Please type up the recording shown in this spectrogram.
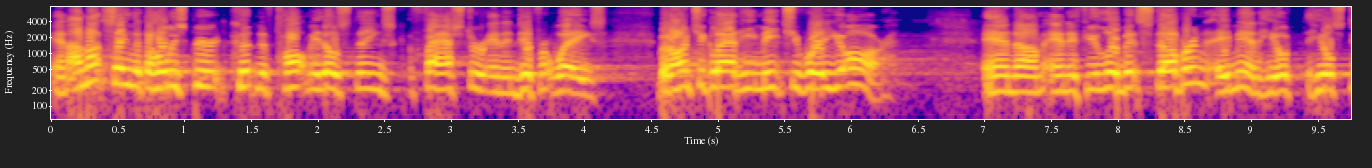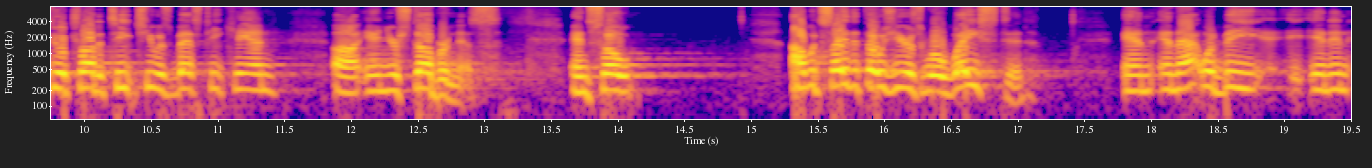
and I'm not saying that the Holy Spirit couldn't have taught me those things faster and in different ways, but aren't you glad He meets you where you are? And, um, and if you're a little bit stubborn, amen, he'll, he'll still try to teach you as best He can uh, in your stubbornness. And so I would say that those years were wasted, and, and that, would be in, in,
